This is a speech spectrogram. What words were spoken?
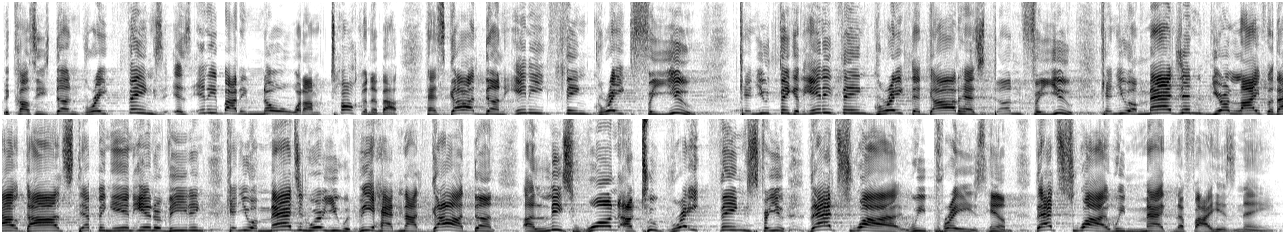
because he's done great things. Does anybody know what I'm talking about? Has God done anything great for you? Can you think of anything great that God has done for you? Can you imagine your life without God stepping in, intervening? Can you imagine where you would be had not God done at least one or two great things for you? That's why we praise Him. That's why we magnify His name.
